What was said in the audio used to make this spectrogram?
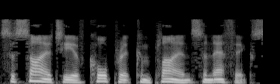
Society of Corporate Compliance and Ethics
